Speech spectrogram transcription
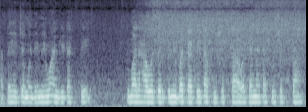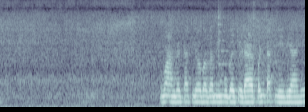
आता ह्याच्यामध्ये मी वांगी टाकते. तुम्हाला हवं तर तुम्ही बटाटे टाकू शकता वाटाणा टाकू शकता. वांग टाकल्यावर बघा मी मुगाची डाळ पण टाकलेली आहे.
